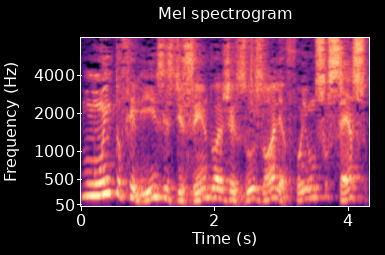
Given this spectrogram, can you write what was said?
muito felizes, dizendo a Jesus: Olha, foi um sucesso.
